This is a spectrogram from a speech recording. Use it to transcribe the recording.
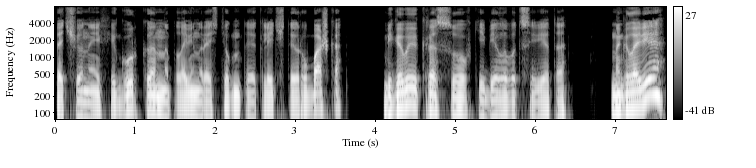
точеная фигурка, наполовину расстегнутая клетчатая рубашка, беговые кроссовки белого цвета. На голове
